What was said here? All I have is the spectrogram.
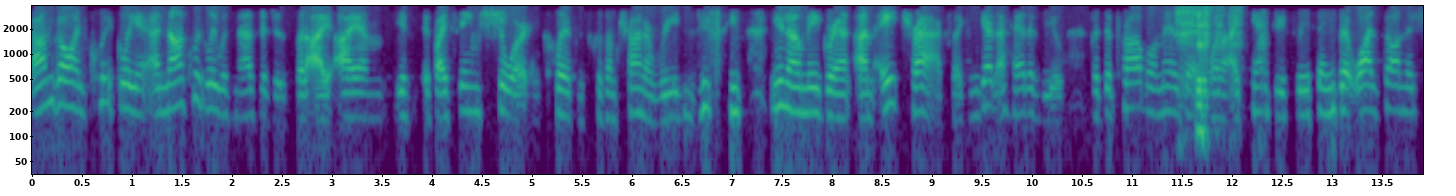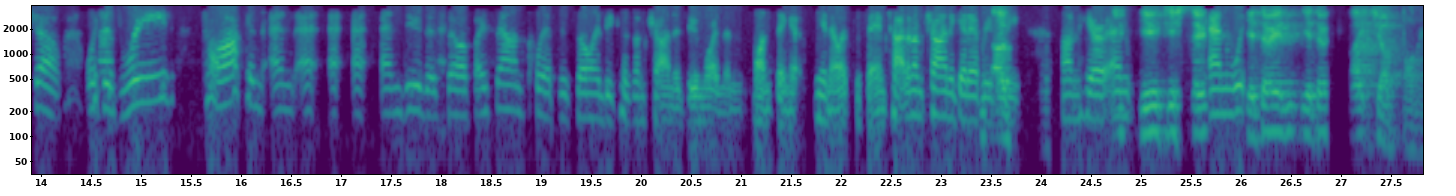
I'm going quickly, and not quickly with messages, but I, I am. If if I seem short and clip, it's because I'm trying to read and do things. You know me, Grant. I'm eight tracks. I can get ahead of you, but the problem is that when I can't do three things at once on the show, which is read, talk, and and and, and do this. So if I sound clipped, it's only because I'm trying to do more than one thing at you know at the same time, and I'm trying to get everybody on here. And you just do. and we, You're doing. You're doing a great job, Bonnie.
